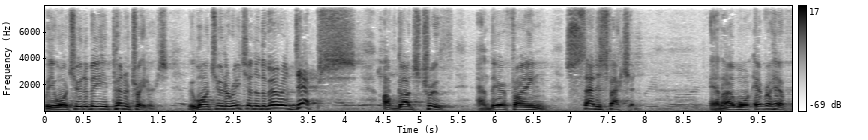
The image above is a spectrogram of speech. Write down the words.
We want you to be penetrators. We want you to reach into the very depths of God's truth and there find satisfaction. And I won't ever have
